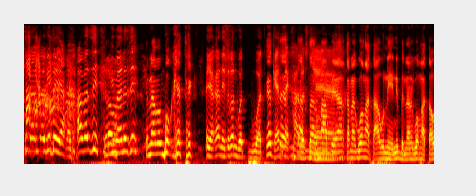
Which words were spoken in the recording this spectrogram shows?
enggak gitu ya? Apa sih? Gimana sih? Kenapa bau ketek? Ya kan itu kan buat buat ketek bentar, harusnya. bentar, maaf ya, karena gua nggak tahu nih. Ini benar gua nggak tahu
